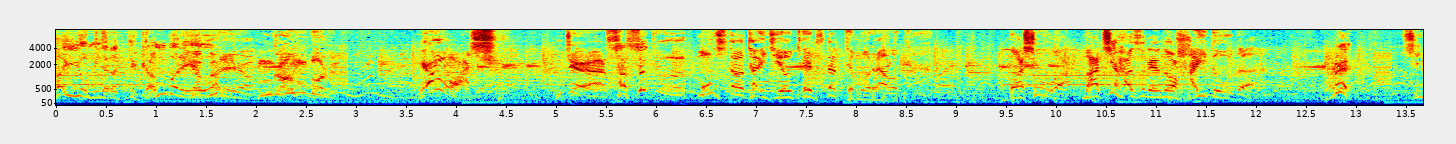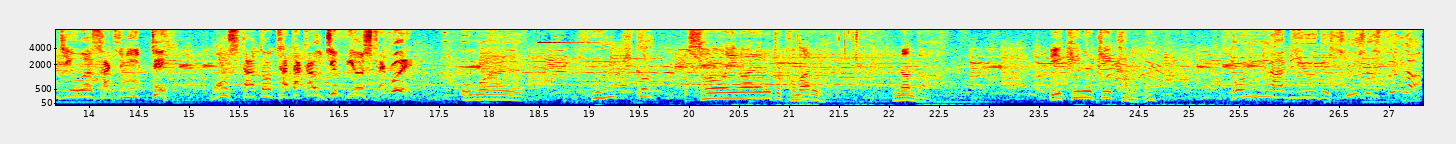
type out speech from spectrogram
輩を見習って頑張れよ。頑張れよ。頑張る。よしじゃあ早速モンスター退治を手伝ってもらおうか。場所は町外れの廃道だ。あれ新人は先に行ってモンスターと戦う準備をしてこい。お前本気か？そう言われると困る。なんだ息抜きかもな。そんな理由で就職すんな。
